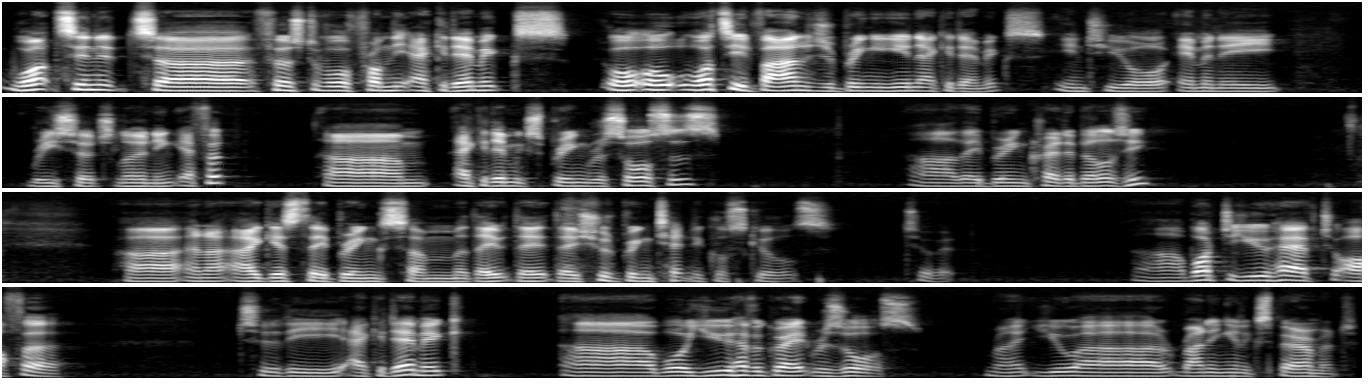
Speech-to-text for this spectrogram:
what's in it, uh, first of all, from the academics, or, or, what's the advantage of bringing in academics into your M&E research learning effort? Um, academics bring resources, uh, they bring credibility, uh, and I, I, guess they bring some, they, they, they should bring technical skills to it. Uh, what do you have to offer to the academic, uh, well, you have a great resource, right? You are running an experiment,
